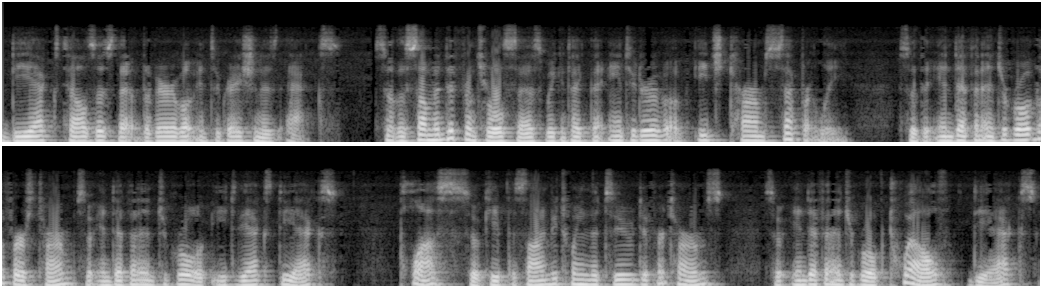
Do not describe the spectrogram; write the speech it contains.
dx tells us that the variable integration is x. So the sum and difference rule says we can take the antiderivative of each term separately. So the indefinite integral of the first term, so indefinite integral of e to the x dx, plus, so keep the sign between the two different terms, so indefinite integral of 12 dx,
